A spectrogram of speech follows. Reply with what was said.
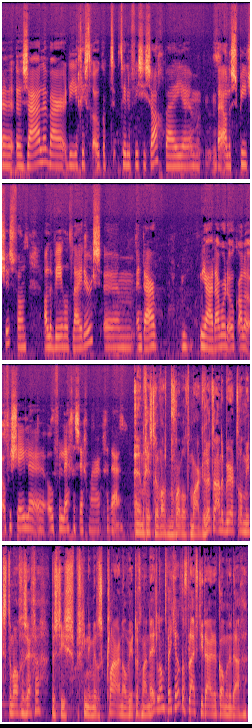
uh, uh, zalen waar die je gisteren ook op televisie zag bij, um, bij alle speeches van alle wereldleiders. Um, en daar, ja, daar worden ook alle officiële uh, overleggen zeg maar, gedaan. En gisteren was bijvoorbeeld Mark Rutte aan de beurt om iets te mogen zeggen. Dus die is misschien inmiddels klaar en alweer terug naar Nederland. Weet je dat? Of blijft hij daar de komende dagen?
